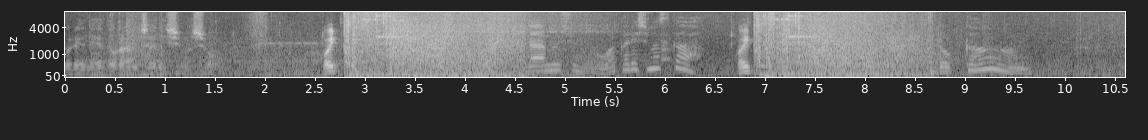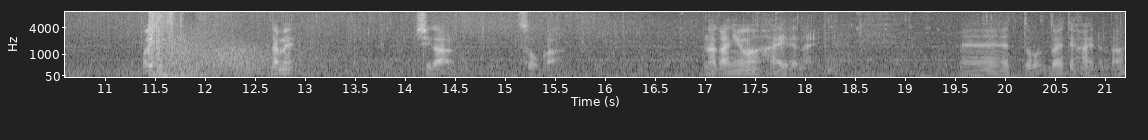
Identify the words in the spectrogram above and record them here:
グレネードランチャーにしましょう。ほい。ラム酒にお別れしますか。ほい。ドッカーン。ほいダメ。違う。そうか。中には入れない。えー、っとどうやって入るんだ？こ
